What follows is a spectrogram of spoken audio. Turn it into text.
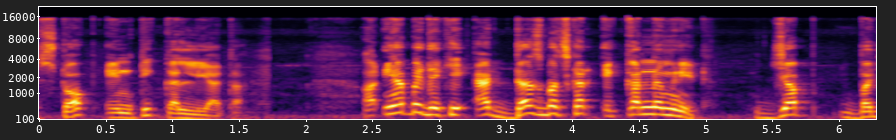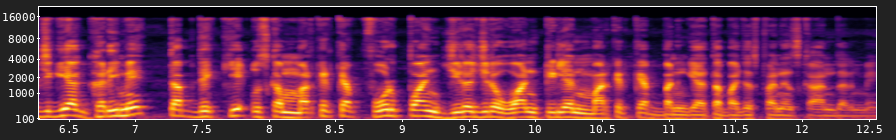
स्टॉक एंट्री कर लिया था। और यहाँ पे देखिए एट दस बजकर इक्यानवे मिनट, जब बज गया घड़ी में, तब देखिए उसका market cap 4.001 trillion market cap बन गया था बजाज फाइनेंस का अंदर में।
